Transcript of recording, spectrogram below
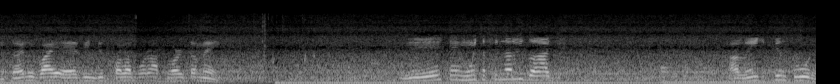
Então ele vai, é vendido para laboratório também. E tem muita finalidade, além de pintura.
